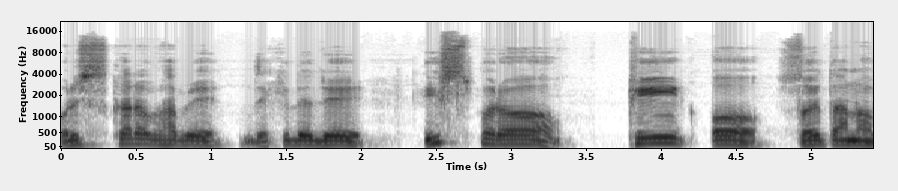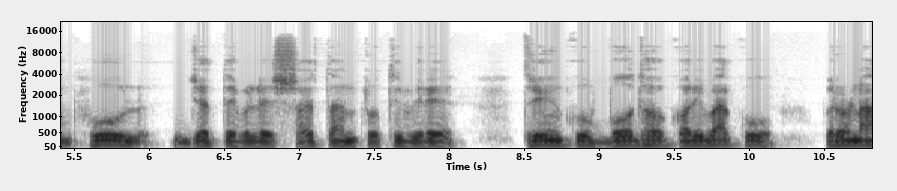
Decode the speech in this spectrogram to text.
ପରିଷ୍କାର ଭାବେ ଦେଖିଲେ ଯେ ଈଶ୍ୱର ଠିକ ଓ ଶୈତାନ ଭୁଲ ଯେତେବେଳେ ଶୈତାନ ପୃଥିବୀରେ ସ୍ତ୍ରୀଙ୍କୁ ବୋଧ କରିବାକୁ ପ୍ରେରଣା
